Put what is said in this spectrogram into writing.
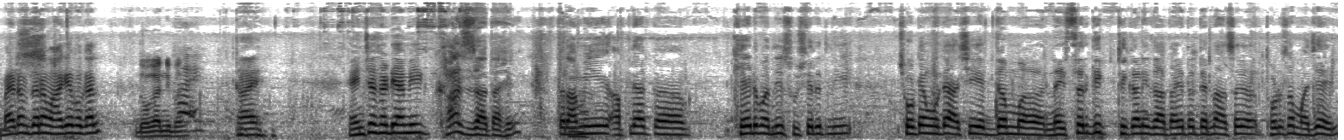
मॅडम जरा मागे बघाल. दोघांनी पण काय? यांच्यासाठी आम्ही खास जात आहे. तर आम्ही आपल्या क- खेडमधली सुशेरीतली छोट्या मोठ्या अशी एकदम नैसर्गिक ठिकाणी जात आहे. तर त्यांना असं थोडंसं मजा येईल.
